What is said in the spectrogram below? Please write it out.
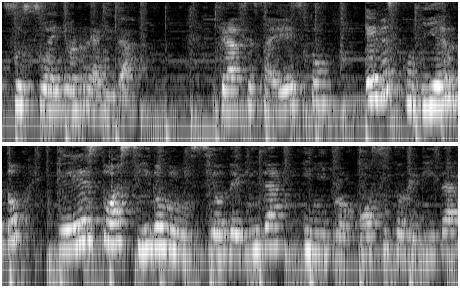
su sueño en realidad. Gracias a esto he descubierto que esto ha sido mi misión de vida y mi propósito de vida,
